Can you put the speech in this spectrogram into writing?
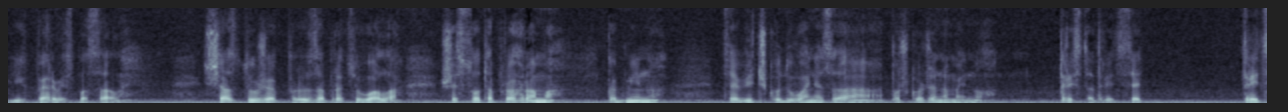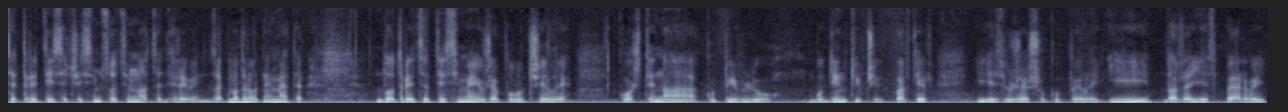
Їх перві спасали. Зараз дуже запрацювала 600-та програма Кабміна. Це відшкодування за пошкоджене майно 330 33 тисячі 717 гривень за квадратний метр. До 30 сімей вже отримали кошти на купівлю будинків чи квартир. І є вже що купили. І навіть є перший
